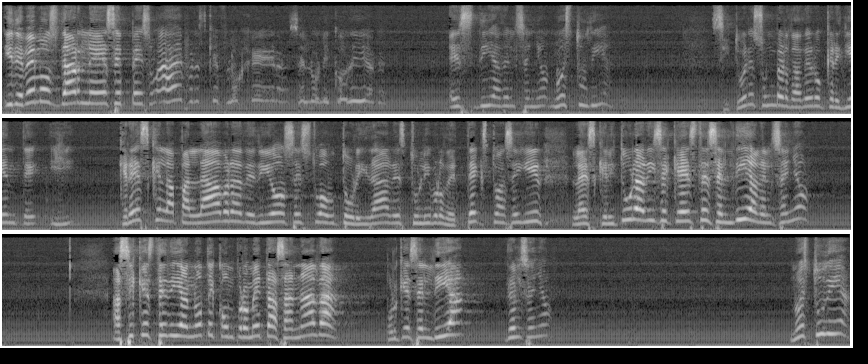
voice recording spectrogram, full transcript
Y debemos darle ese peso. Ay, pero es que flojera, es el único día es día del Señor, no es tu día. Si tú eres un verdadero creyente y ¿Crees que la palabra de Dios es tu autoridad, es tu libro de texto a seguir? La escritura dice que este es el día del Señor. Así que este día no te comprometas a nada, porque es el día del Señor. No es tu día.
